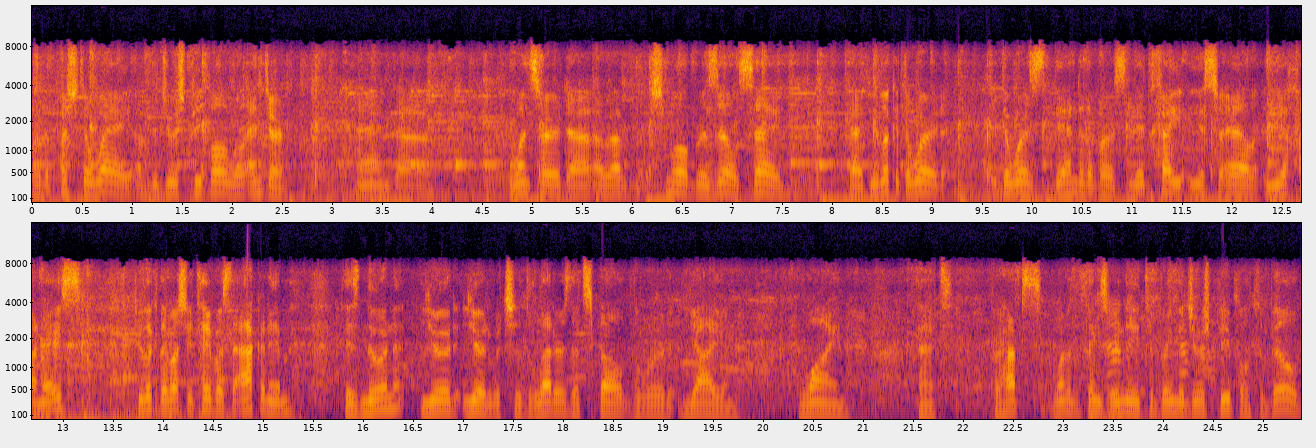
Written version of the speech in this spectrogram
or the pushed away of the Jewish people will enter. And uh, once heard uh, Rav Shmuel Brazil say that if you look at the word, the words, the end of the verse, Nidchei Yisrael Yechanes. If you look at the Rashei Tevos, the acronym is Nun Yud Yud, which are the letters that spell the word Yayin, wine. That perhaps one of the things we need to bring the Jewish people to build,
